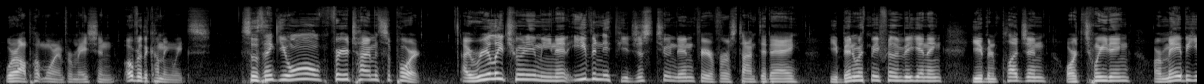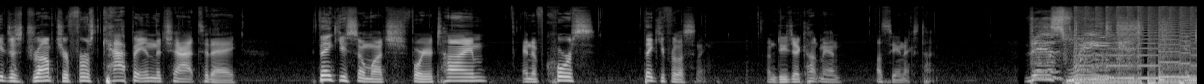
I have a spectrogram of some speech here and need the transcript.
where I'll put more information over the coming weeks. So thank you all for your time and support. I really truly mean it, even if you just tuned in for your first time today. You've been with me from the beginning, you've been pledging or tweeting, or maybe you just dropped your first kappa in the chat today. Thank you so much for your time, and of course, thank you for listening. I'm DJ Cutman. I'll see you next time. This week in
